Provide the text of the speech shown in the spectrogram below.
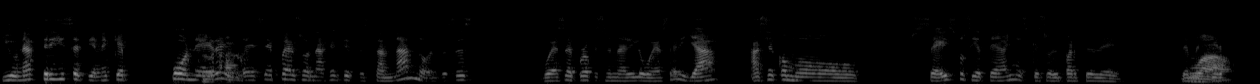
y una actriz se tiene que poner Claro. ese personaje que te están dando. Entonces, voy a ser profesional y lo voy a hacer. Y ya hace como seis o siete años que soy parte de, de Wow.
